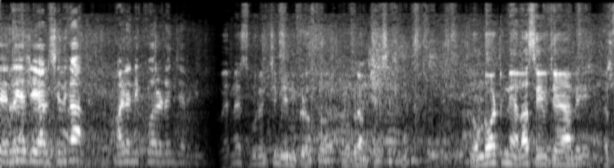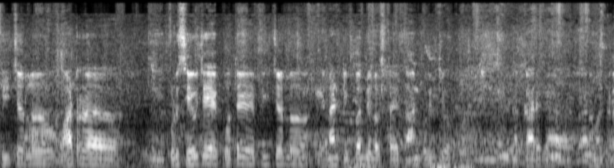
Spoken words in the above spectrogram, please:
తెలియజేయాల్సిందిగా వాళ్ళని కోరడం జరిగింది. అవేర్నెస్ గురించి మేము ఇక్కడ ఒక ప్రోగ్రామ్ చేసాము గ్రౌండ్ వాటర్ని ఎలా సేవ్ చేయాలి? ఫ్యూచర్లో వాటర్ ఇప్పుడు సేవ్ చేయకపోతే ఫ్యూచర్లో ఎలాంటి ఇబ్బందులు వస్తాయి? దాని గురించి ఒక కార్యక్రమం ఇక్కడ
